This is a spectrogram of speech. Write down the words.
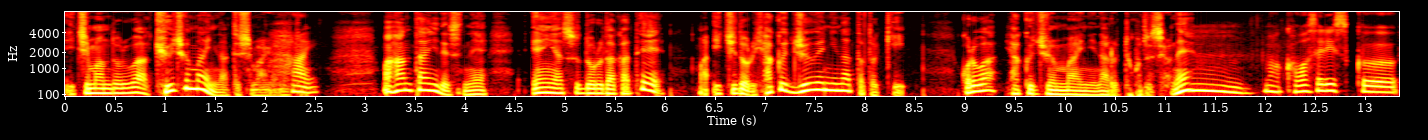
1万ドルは90万円になってしまうよね。はい。まあ、反対にですね、円安ドル高で、まあ、1ドル110円になった時、これは110万円になるってことですよね。うん、まあ為替リスク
